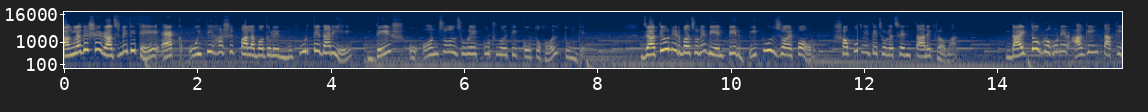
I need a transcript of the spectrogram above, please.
বাংলাদেশের রাজনীতিতে এক ঐতিহাসিক পালাবদলের মুহূর্তে দাঁড়িয়ে দেশ ও অঞ্চল জুড়ে কূটনৈতিক কৌতূহল তুঙ্গে। জাতীয় নির্বাচনে বিএনপির বিপুল জয়ের পর শপথ নিতে চলেছেন তারেক রহমান। দায়িত্ব গ্রহণের আগেই তাকে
